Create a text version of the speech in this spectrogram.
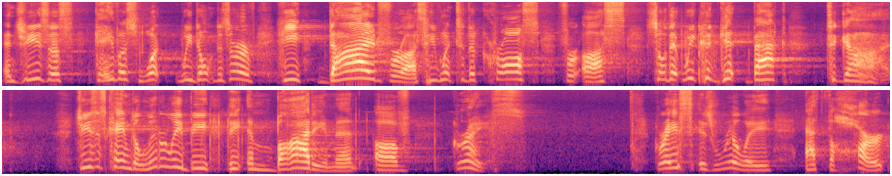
And Jesus gave us what we don't deserve. He died for us, He went to the cross for us so that we could get back to God. Jesus came to literally be the embodiment of grace. Grace is really at the heart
